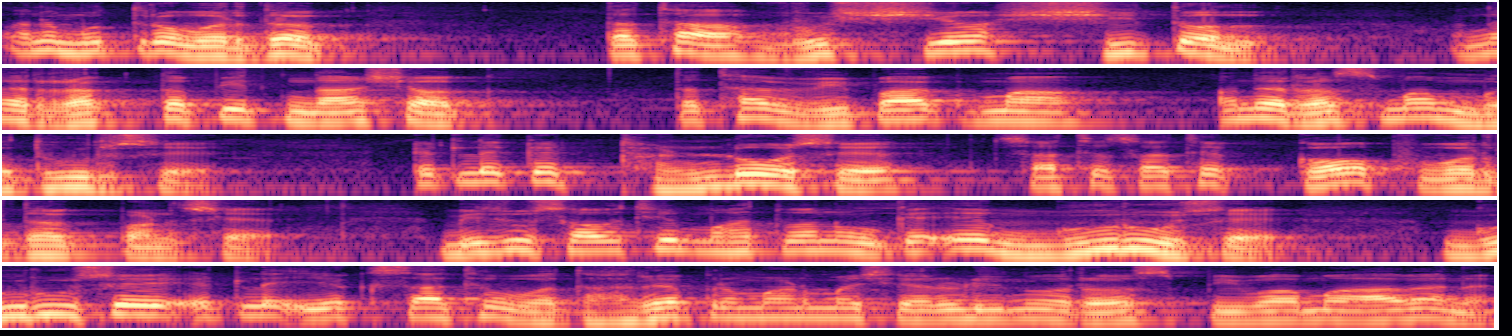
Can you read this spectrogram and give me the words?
અને મૂત્રવર્ધક તથા વૃષ્ય, શીતલ અને રક્તપિત નાશક તથા વિપાકમાં અને રસમાં મધુર છે. એટલે કે ઠંડો છે, સાથે સાથે કફ વર્ધક પણ છે. બીજું સૌથી મહત્ત્વનું કે એ ગુરુ છે. ગુરુ છે એટલે એકસાથે વધારે પ્રમાણમાં શેરડીનો રસ પીવામાં આવે ને,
